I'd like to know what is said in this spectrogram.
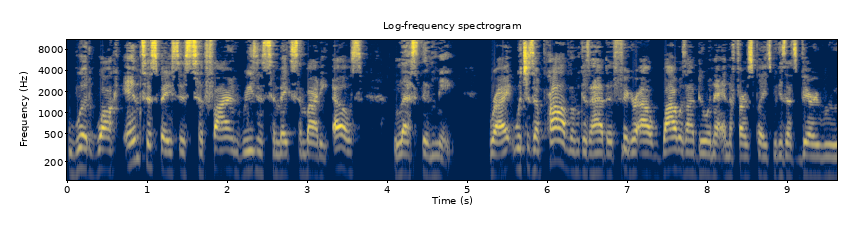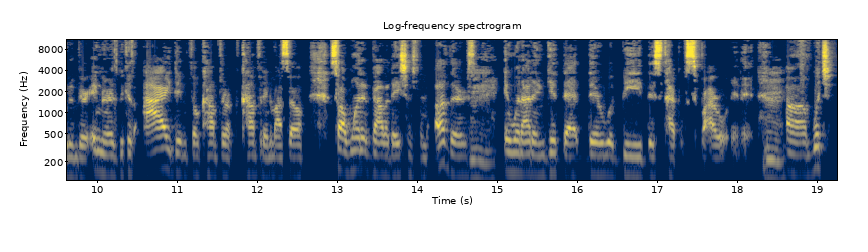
would walk into spaces to find reasons to make somebody else less than me. Right, which is a problem because I had to figure out why was I doing that in the first place because that's very rude and very ignorant. It's because I didn't feel confident confident in myself, so I wanted validations from others. Mm. And when I didn't get that, there would be this type of spiral in it Mm. um, which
